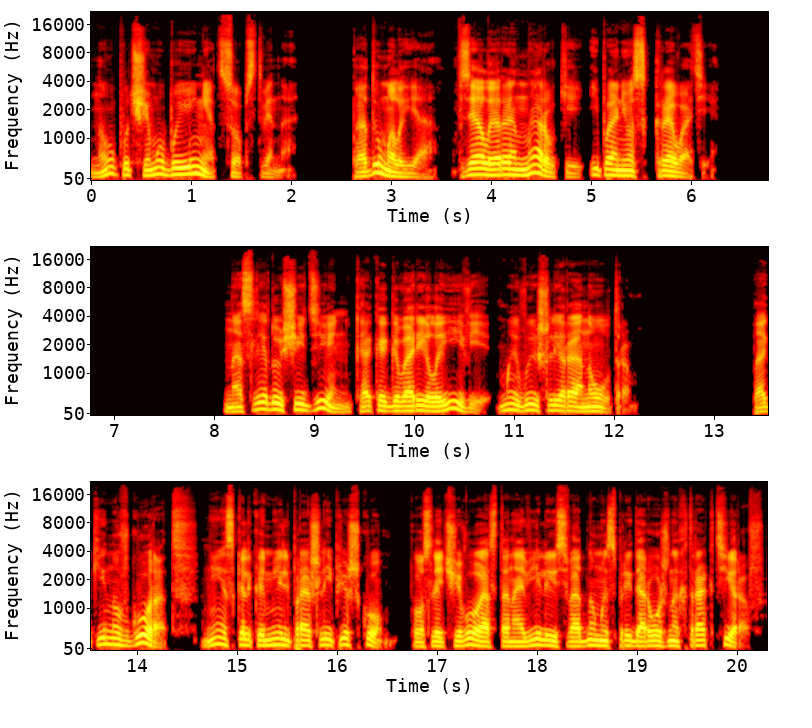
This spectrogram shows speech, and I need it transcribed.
Ну, почему бы и нет, собственно. Подумал я, взял Ирен на руки и понес к кровати. На следующий день, как и говорила Иви, мы вышли рано утром. Покинув город, несколько миль прошли пешком, после чего остановились в одном из придорожных трактиров,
